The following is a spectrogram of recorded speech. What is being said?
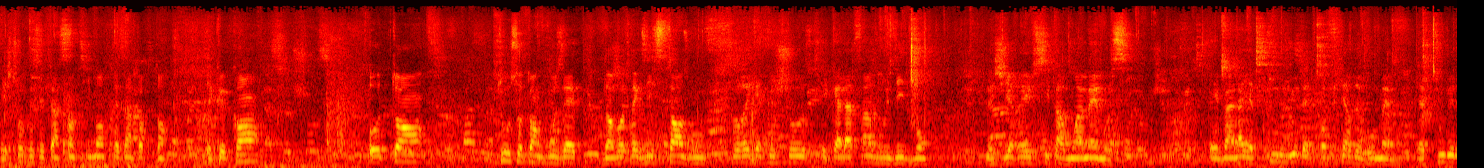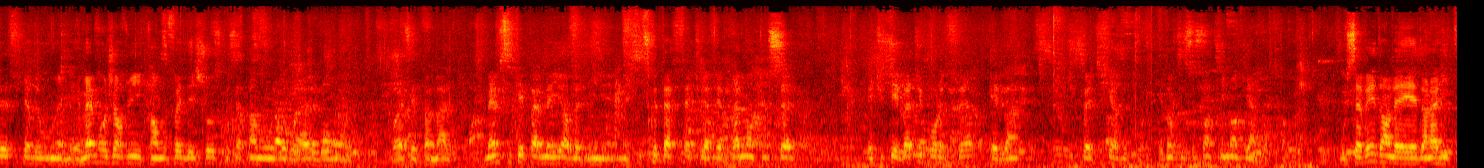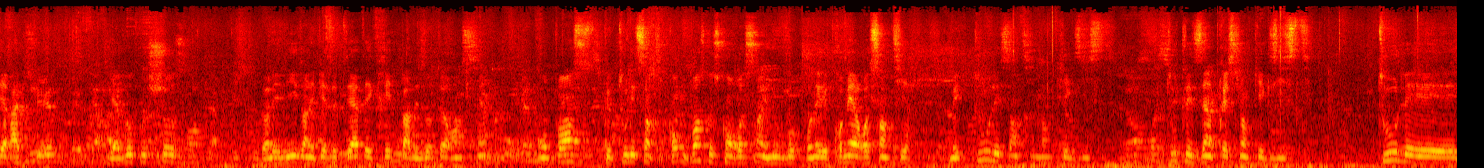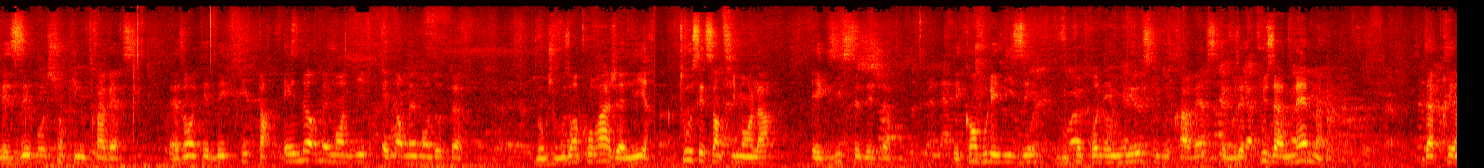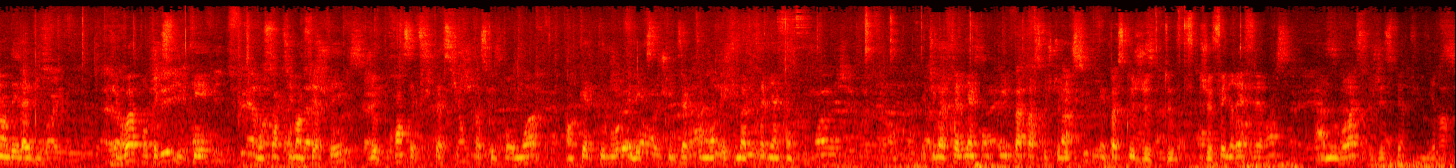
Et je trouve que c'est un sentiment très important. Et que quand autant, tous autant que vous êtes, dans votre existence, vous ferez quelque chose et qu'à la fin vous vous dites, bon, mais j'ai réussi par moi-même aussi, et bien là, il y a tout lieu d'être fier de vous-même. Il y a tout lieu d'être fier de vous-même. Et même aujourd'hui, quand vous faites des choses que certains vont dire, ouais, bon, ouais, c'est pas mal. Même si tu n'es pas le meilleur, mais si ce que tu as fait, tu l'as fait vraiment tout seul, et tu t'es battu pour le faire, et ben, tu peux être fier de toi. Et donc, c'est ce sentiment qui est important. Vous savez, dans, les, dans la littérature, il y a beaucoup de choses. Dans les livres, dans les pièces de théâtre écrites par des auteurs anciens, on pense que tous les on pense que ce qu'on ressent est nouveau, qu'on est les premiers à ressentir mais tous les sentiments qui existent, toutes les impressions qui existent, toutes les, émotions qui nous traversent, elles ont été décrites par énormément de livres, énormément d'auteurs. Donc je vous encourage à lire. Tous ces sentiments-là existent déjà. Et quand vous les lisez, vous comprenez mieux ce qui vous traverse et vous êtes plus à même d'appréhender la vie. Tu vois, pour t'expliquer mon sentiment de fierté, je prends cette citation parce que pour moi, en quelques mots, elle explique exactement et tu m'as très bien compris. Et tu m'as très bien compris, pas parce que je te l'explique, mais parce que je, fais une référence à un ouvrage que j'espère que tu liras.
